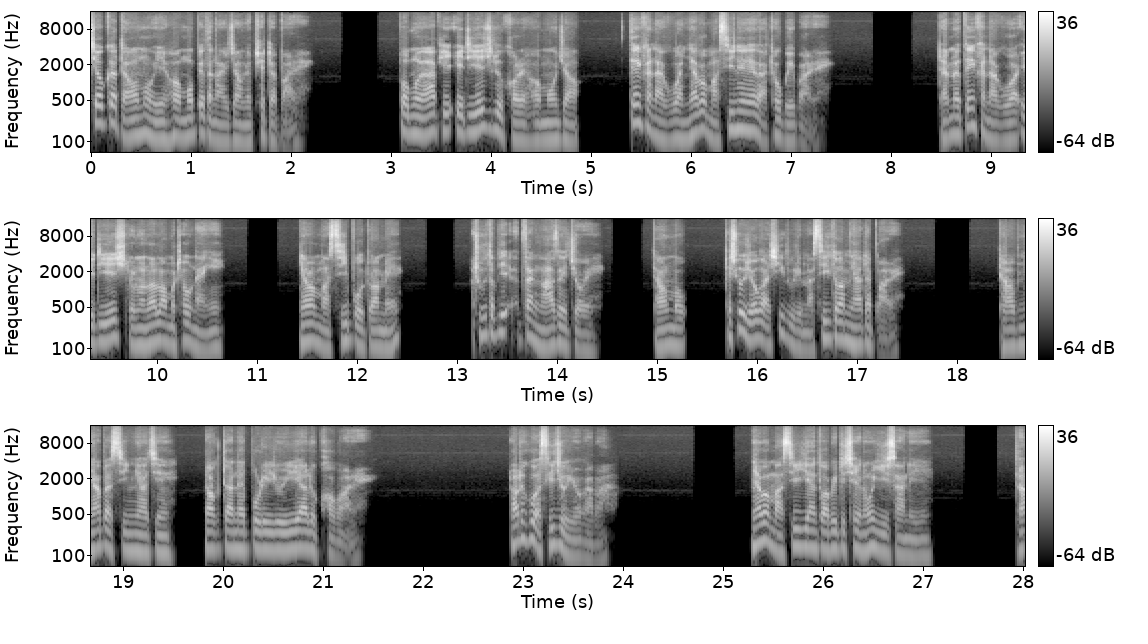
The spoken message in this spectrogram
ကြောက်ကတောင်းမဟုတ်ရင်ဟော်မုန်းပြဿနာတွေကြောင့်လည်းဖြစ်တတ်ပါတယ်ပုံမှန်အားဖြင့် ADH လို့ခေါ်တဲ့ဟော်မုန်းကြောင့် တင့်ခန္ဓာကိုယ်ကညဘက်မှာစီးနှင်းနေတာထုတ်ပေးပါတယ်ဒါပေမဲ့တင့်ခန္ဓာကိုယ်က ADH လုံလုံလောက်လောက်မထုတ်နိုင်ရင်ညဘက်မှာစီးပို့သွားမယ်အထူးသဖြင့်အသက်50ကျော်ရင်ဒါမှမဟုတ်တချို့ယောဂရှိသူတွေမှာစီးသွားများတတ်ပါတယ်ဒါကိုညဘက်စီးများခြင်းဒေါက်တာနဲ့ပိုလီယိုရီယာလို့ခေါ်ပါတယ်နောက်တစ်ခုကစီးချိုယောဂပါညဘက်မှာစီးရန်သွားပြီးတစ်ချိန်လုံးရည်စားနေရင်ဒါ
